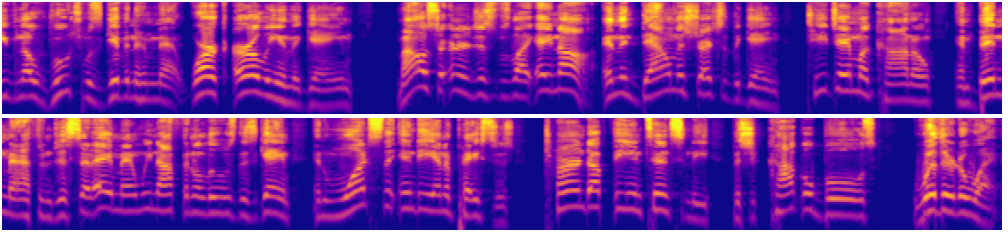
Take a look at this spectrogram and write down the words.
even though Vooch was giving him that work early in the game. Miles Turner just was like, hey, nah. And then down the stretch of the game, TJ McConnell and Ben Mathurin just said, hey, man, we're not to lose this game. And once the Indiana Pacers turned up the intensity, the Chicago Bulls withered away.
